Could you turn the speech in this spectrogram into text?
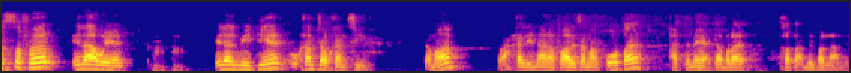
الصفر إلى وين؟ إلى ال 255 تمام؟ راح أخلي هنا فارزه منقوطه حتى ما يعتبره خطأ بالبرنامج.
